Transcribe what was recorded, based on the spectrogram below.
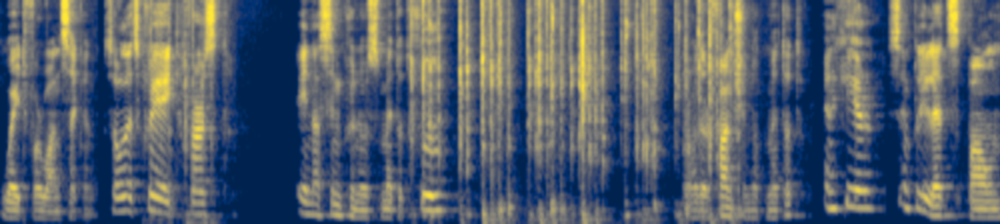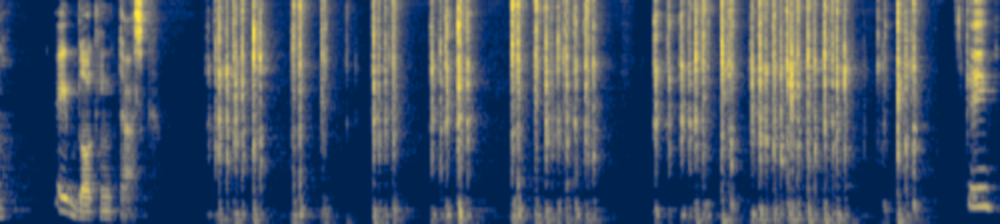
wait for one second. So let's create first in asynchronous method foo, rather function not method, and here simply let's spawn a blocking task. Okay,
